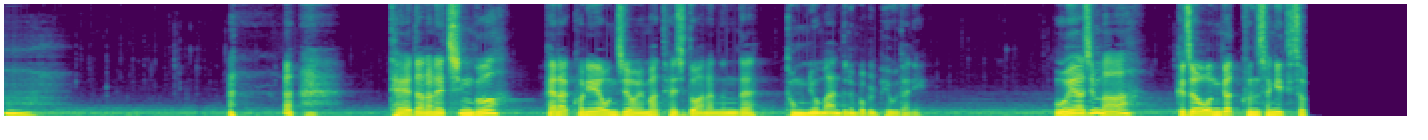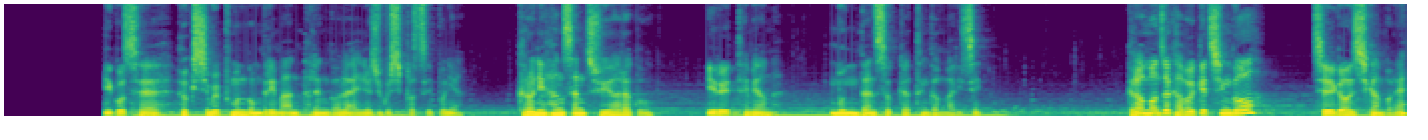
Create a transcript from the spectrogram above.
대단하네 친구. 페나코니에 온 지 얼마 되지도 않았는데 동료 만드는 법을 배우다니. 오해하지 마. 그저 온갖 군상이 뒤섞. 이곳에 흑심을 품은 놈들이 많다는 걸 알려주고 싶었을 뿐이야. 그러니 항상 주의하라고. 이를테면 문단속 같은 것 말이지. 그럼 먼저 가볼게 친구. 즐거운 시간 보내.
